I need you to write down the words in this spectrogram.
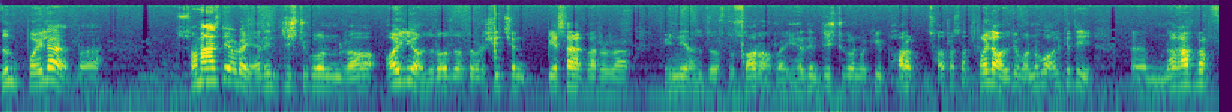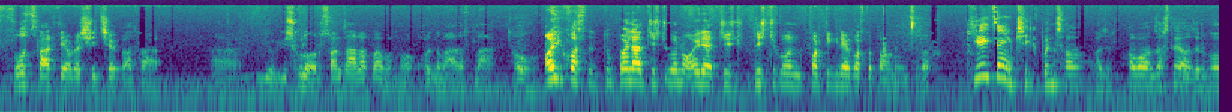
जुन पहिला समाजले एउटा हेर्ने दृष्टिकोण र अहिले हजुरहरू जस्तो एउटा शिक्षण पेसा गरेर हिँड्ने हजुर जस्तो सरहरूलाई हेर्ने दृष्टिकोणमा के फरक छ त सर? पहिला हजुरले भन्नुभयो अलिकति नकारात्मक सोच राख्थे एउटा शिक्षक अथवा यो स्कुलहरू सञ्चालकलाई भन्नु खोज्नु भएको जस्तो लाग्यो। हो अहिले कस्तो त्यो पहिला दृष्टिकोण अहिले दृष्टि- दृष्टिकोण प्रतिक्रिया कस्तो पाउनुहुन्छ सर? केही चाहिँ ठिक पनि छ। हजुर। अब जस्तै हजुरको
